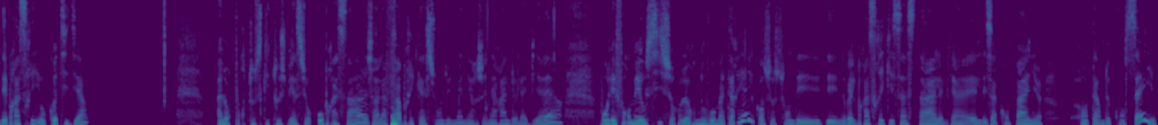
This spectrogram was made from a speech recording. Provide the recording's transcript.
des brasseries au quotidien alors pour tout ce qui touche bien sûr au brassage, à la fabrication d'une manière générale de la bière, pour les former aussi sur leur nouveau matériel, quand ce sont des, nouvelles brasseries qui s'installent, eh bien elles les accompagnent en termes de conseils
